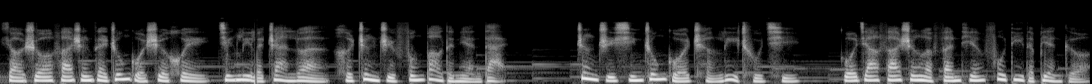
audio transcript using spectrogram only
小说发生在中国社会经历了战乱和政治风暴的年代，正值新中国成立初期，国家发生了翻天覆地的变革。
